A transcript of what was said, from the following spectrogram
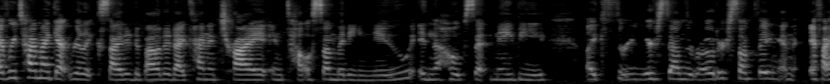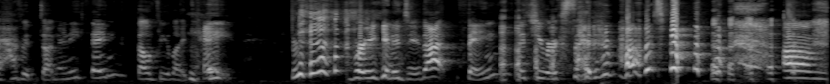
Every time I get really excited about it, I kind of try and tell somebody new in the hopes that maybe like three years down the road or something, and if I haven't done anything, they'll be like, "Hey." were you going to do that thing that you were excited about? um,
